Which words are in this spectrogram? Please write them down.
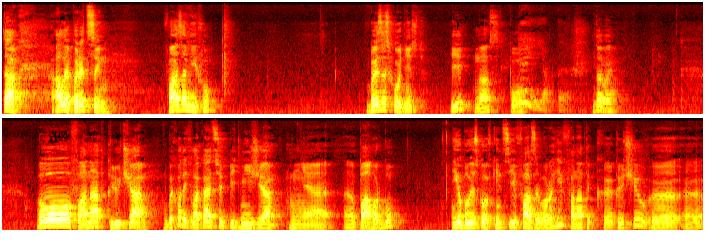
Так, але перед цим фаза міфу, безісходність і нас по. Дай я перший. Давай. О, фанат ключа. Виходить в локацію підніжжя е, е, пагорбу. І обов'язково в кінці фази ворогів фанатик е, ключів е, е,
